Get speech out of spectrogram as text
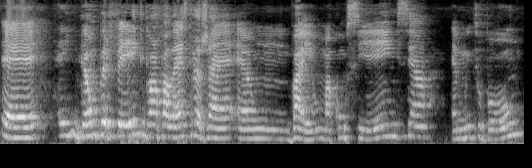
É, então, perfeito. Então, a palestra já é, é um, vai, uma consciência, é muito bom.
